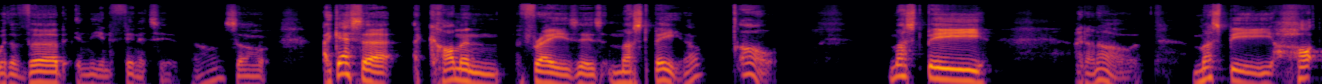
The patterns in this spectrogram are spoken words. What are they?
with a verb in the infinitive. No? So, I guess a a common phrase is must be. Know, oh, must be. I don't know must be hot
